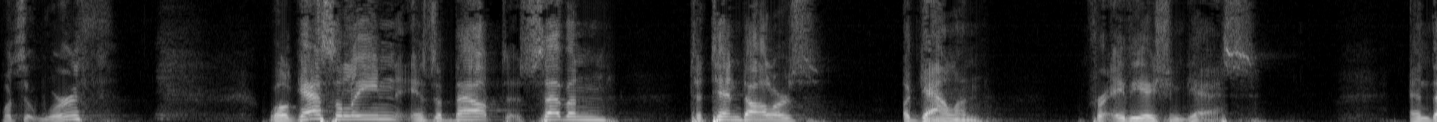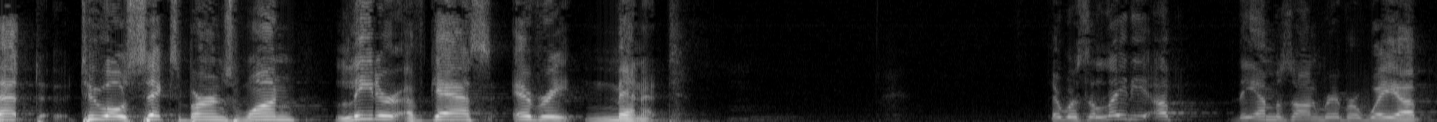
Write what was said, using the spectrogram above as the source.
What's it worth? Well, gasoline is about seven to ten dollars a gallon for aviation gas. And that 206 burns one liter of gas every minute. There was a lady up the Amazon River, way up,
